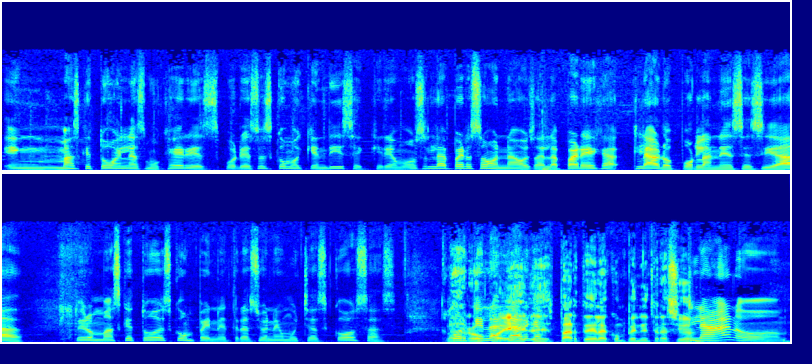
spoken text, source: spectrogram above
en más que todo en las mujeres. Por eso es como quien dice, queremos la persona, o sea, la pareja, claro, por la necesidad, pero más que todo es con penetración en muchas cosas. Claro, Porque la pues, es parte de la compenetración. Claro.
